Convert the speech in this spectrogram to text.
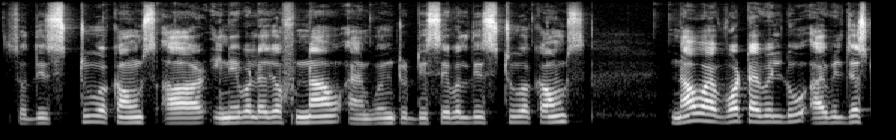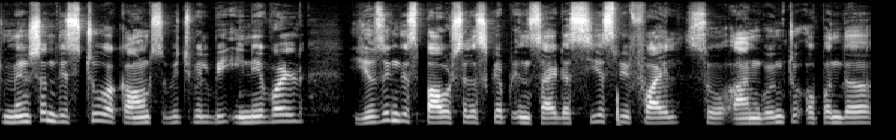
So these two accounts are enabled as of now. I am going to disable these two accounts. Now I, what I will do I will just mention these two accounts which will be enabled using this PowerShell script inside a CSV file. So I'm going to open the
